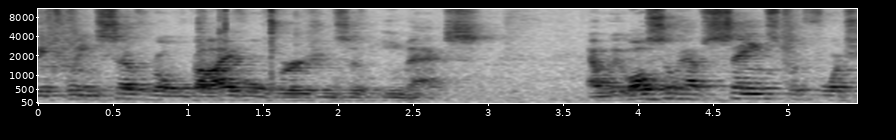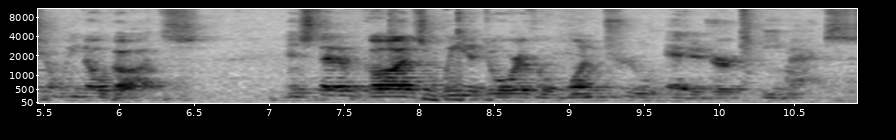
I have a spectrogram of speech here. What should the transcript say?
between several rival versions of Emacs. And we also have saints, but fortunately no gods. Instead of gods, we adore the one true editor, Emacs.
